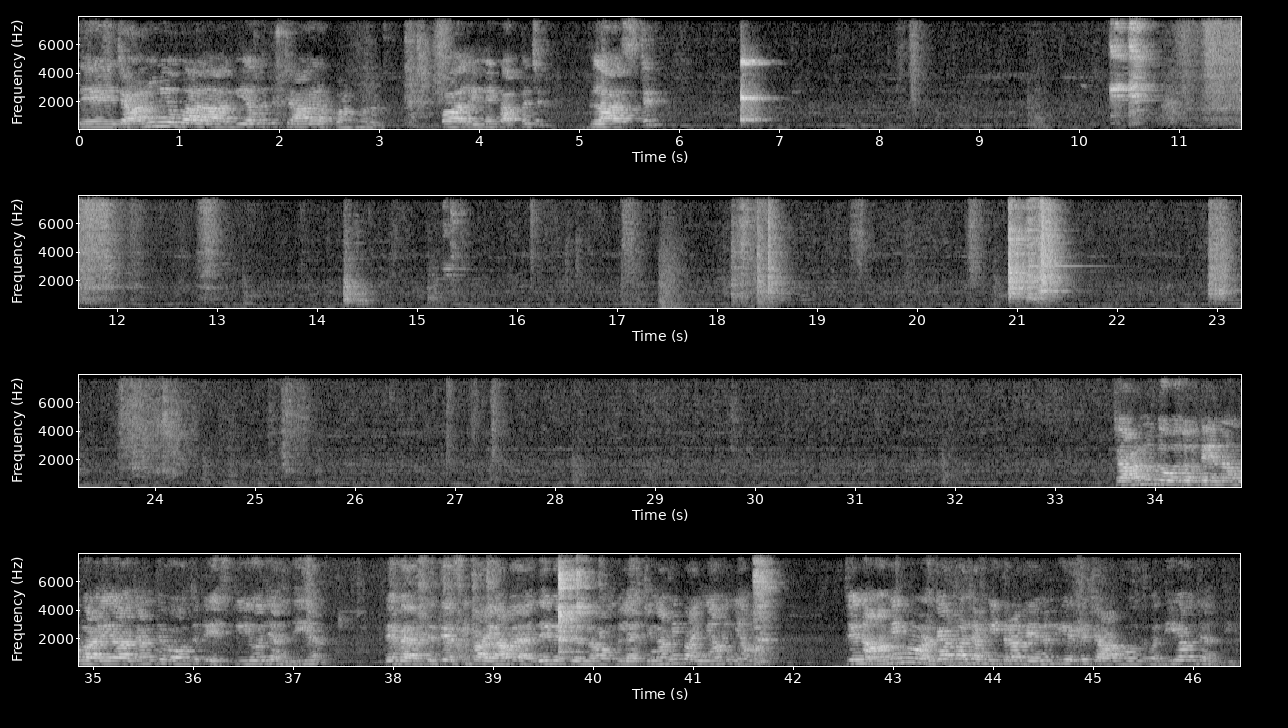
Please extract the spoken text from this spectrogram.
ਤੇ ਚਾਹ ਨੂੰ ਵੀ ਉਬਾਲ ਆ ਗਿਆ ਵਾ ਤੇ ਚਾਹ ਆਪਾਂ ਹੁਣ ਪਾ ਲੈਨੇ ਕੱਪ 'ਚ, ਗਲਾਸ 'ਚ। ਚਾਹ ਨੂੰ ਦੋ ਤੋਂ ਤਿੰਨ ਉਗਾਲੇ ਆ ਜਾਣ ਤੇ ਬਹੁਤ ਟੇਸਟੀ ਹੋ ਜਾਂਦੀ ਆ। ਤੇ ਵੈਸੇ ਤੇ ਅਸੀਂ ਪਾਇਆ ਹੋਇਆ ਇਹਦੇ ਵਿੱਚ ਲੌਂਗ ਇਲਾਚੀਆਂ ਵੀ ਪਾਈਆਂ ਹੋਈਆਂ ਵਾ। ਜੇ ਨਾ ਵੀ ਹੋਣਗੇ, ਆਪਾਂ ਚੰਗੀ ਤਰ੍ਹਾਂ ਗਿਣ ਲਈਏ ਤੇ ਚਾਹ ਬਹੁਤ ਵਧੀਆ ਹੋ ਜਾਂਦੀ।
